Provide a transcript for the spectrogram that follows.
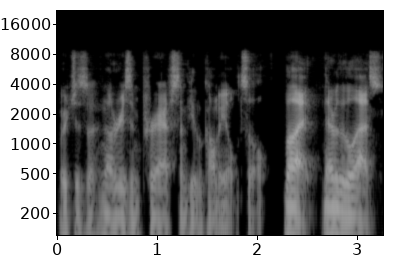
which is another reason perhaps some people call me old soul. But nevertheless,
